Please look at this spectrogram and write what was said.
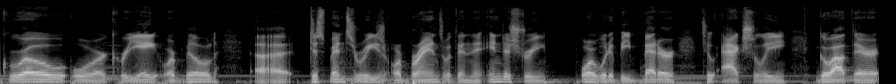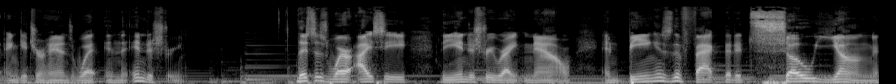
grow or create or build uh, dispensaries or brands within the industry or would it be better to actually go out there and get your hands wet in the industry? This is where I see the industry right now. And being is the fact that it's so young,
